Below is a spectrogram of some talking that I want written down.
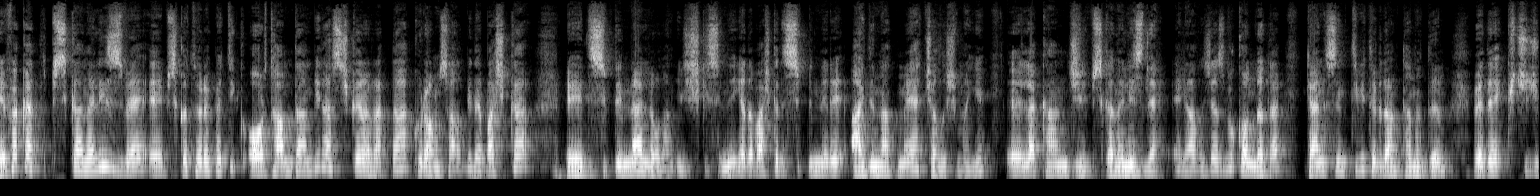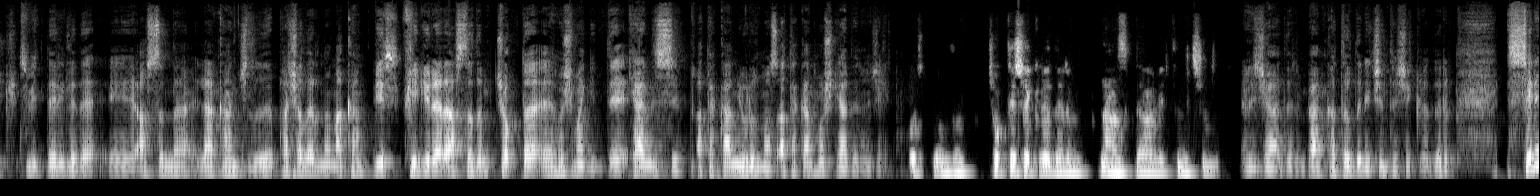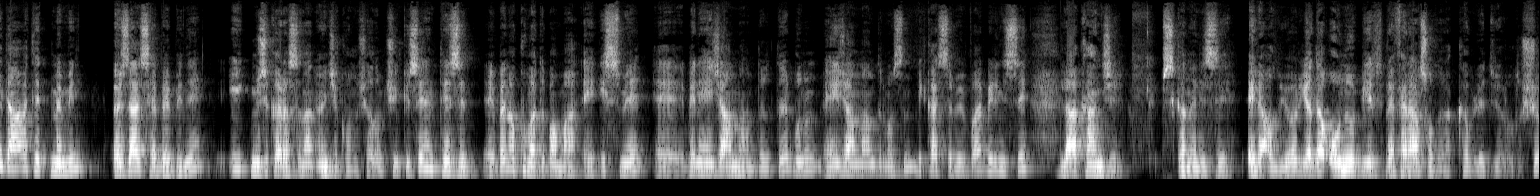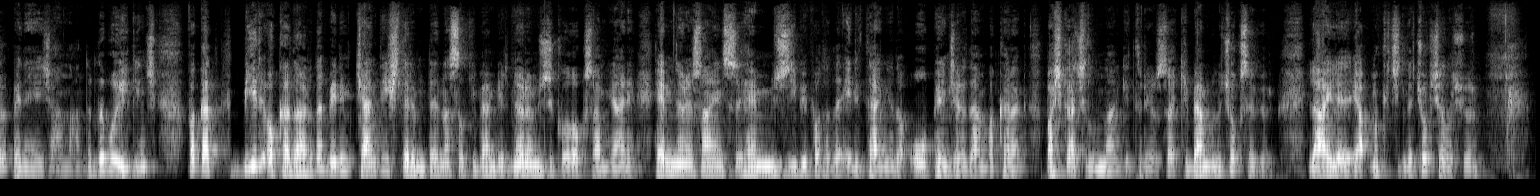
Fakat psikanaliz ve psikoterapetik ortamdan biraz çıkararak daha kuramsal bir de başka disiplinlerle olan ilişkisini ya da başka disiplinleri aydınlatmaya çalışmayı Lacan'cı psikanalizle ele alacağız. Bu konuda da kendisini Twitter'dan tanıdığım ve de küçücük tweetleriyle de e, aslında Lakancılığı paçalarından akan bir figüre rastladım. Çok da e, hoşuma gitti. Kendisi Atakan Yorulmaz. Atakan hoş geldin öncelikle. Hoş bulduk. Çok teşekkür ederim nazik davetin için. Rica ederim. Ben katıldığın için teşekkür ederim. Seni davet etmemin özel sebebini ilk müzik arasından önce konuşalım. Çünkü senin tezin e, ben okumadım ama e, ismi e, beni heyecanlandırdı. Bunun heyecanlandırmasının birkaç sebebi var. Birincisi Lacancı psikanalizi ele alıyor ya da onu bir referans olarak kabul ediyor oluşu beni heyecanlandırdı. Bu ilginç. Fakat bir o kadar da benim kendi işlerimde nasıl ki ben bir nöromüzikologsam yani hem neuroscience'ı hem müziği bir potada eriten ya da o pencereden bakarak başka açılımlar getiriyorsa ki ben bunu çok seviyorum. Laile yapmak için de çok çalışıyorum.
